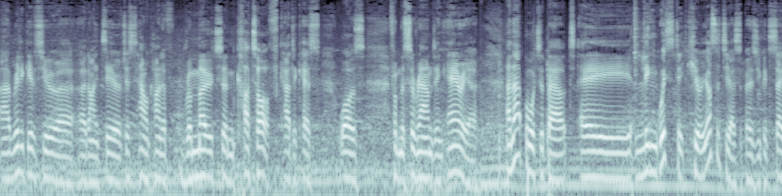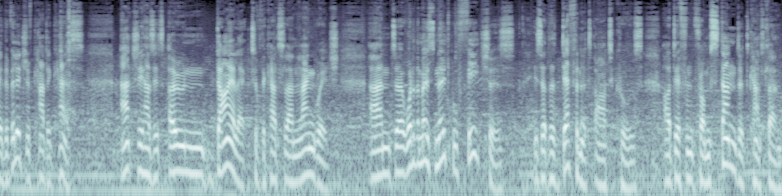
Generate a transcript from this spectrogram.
uh, really gives you a, an idea of just how kind of remote and cut off Cadaqués was from the surrounding area. And that brought about a linguistic curiosity, I suppose you could say. The village of Cadaqués actually has its own dialect of the Catalan language. And uh, one of the most notable features is that the definite articles are different from standard Catalan.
